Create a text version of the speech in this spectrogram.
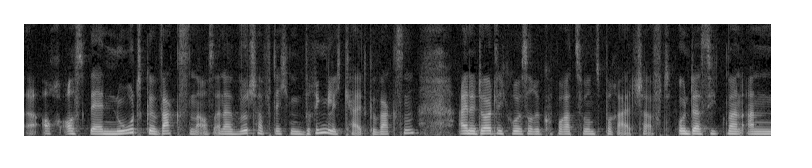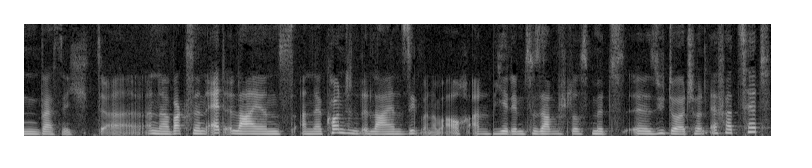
äh, auch aus der Not gewachsen, aus einer wirtschaftlichen Dringlichkeit gewachsen, eine deutlich größere Kooperationsbereitschaft. Und das sieht man an, weiß nicht, äh, an der wachsenden Ad Alliance, an der Content Alliance, sieht man aber auch an hier dem Zusammenschluss mit äh, Süddeutsche und FAZ.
